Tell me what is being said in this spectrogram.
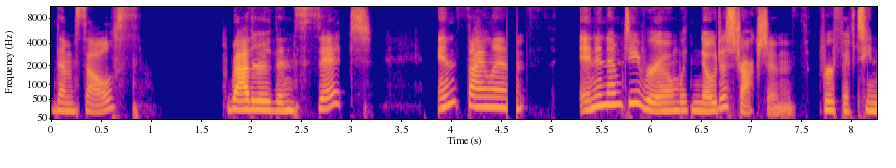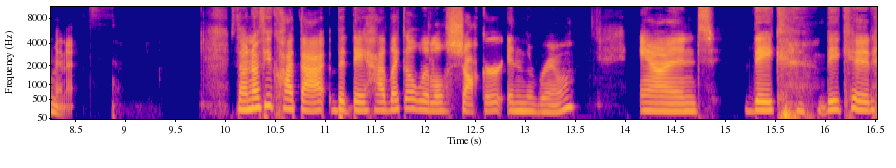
themselves rather than sit in silence in an empty room with no distractions for 15 minutes. So I don't know if you caught that, but they had like a little shocker in the room and they they could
